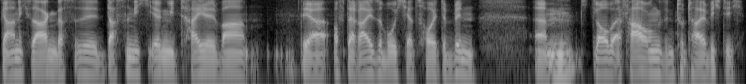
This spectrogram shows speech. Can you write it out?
gar nicht sagen, dass äh, das nicht irgendwie Teil war der auf der Reise, wo ich jetzt heute bin. Ähm, mhm. Ich glaube, Erfahrungen sind total wichtig.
